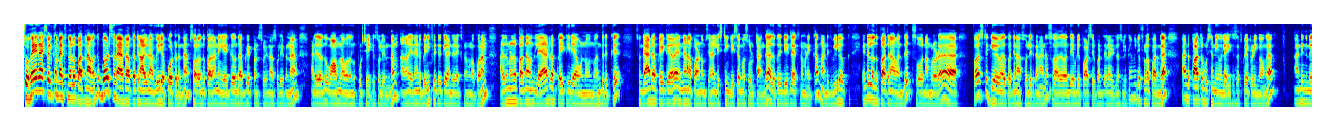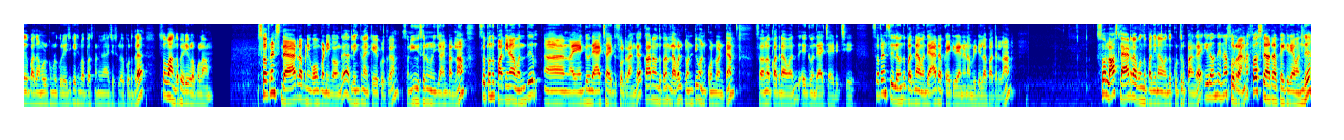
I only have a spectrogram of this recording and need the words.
So hey guys welcome back சொல்லி பார்த்தா வந்து பேர்ட்ஸ் ஆட் பற்றி நாளைக்கு நான் வீடியோ போட்டிருந்தேன். ஸோ அதில் வந்து பார்த்தா நீங்கள் எக்கை வந்து அப்டேட் பண்ண சொல்லி நான் சொல்லியிருந்தேன். அண்ட் இதில் வந்து வார்ம்லாம் வந்து பிடிச்சி வைக்க சொல்லியிருந்தேன். அதனால் என்னென்ன பெனிஃபிட் இருக்குது ரெண்டு எக்ஸ்பிளைன் பண்ண போகிறேன் அது மாதிரி பார்த்தா வந்து ஏட்ராப் க்ரைட்டீரியா ஒன்று ஒன்று வந்திருக்கு. ஸோ இந்த ஏட்ராப் க்ரைட்டீரியாவில் என்னென்ன பண்ணணும் சொன்னால் லிஸ்டிங் டிசம்பர் சொல்லிட்டாங்க. அதை பற்றி டீட்டெயில் எக்ஸ்பிளைன் பண்ணியிருக்கேன். அண்ட் இந்த வீடியோ எண்டில் வந்து பார்த்தீங்கன்னா வந்து ஸோ நம்மளோட ஃபர்ஸ்ட் கேம் அதை பற்றி நான் சொல்லியிருக்கேன் நான். ஸோ அதை வந்து எப்படி பார்ட்டிசிபேட் பண்ணுறது எல்லாம் டீட்டெயில் சொல்லியிருக்கேன். வீடியோ ஃபுல்லாக பாருங்கள் அண்ட் பார்த்து பிடிச்சா நீங்கள் லைக் சப்ஸ்கிரைப் பண்ணிக்கோங்க. அண்ட் இந்த பார்த்தா முழுக்க முழுக்க ஒரு எஜுகேஷன் பர்பஸ் பண்ணி நான் சொல்ல போகிறதுல ஸோ வாங்க போய் வீடியோவில் போகலாம் ஸோ ஃப்ரெண்ட்ஸ் இந்த ஆட்ரா பண்ணி ஓப்பன் பண்ணிக்கோங்க. லிங்க் நான் கீழே கொடுக்குறேன். ஸோ நியூ யூஸரும் நீங்கள் ஜாயின் பண்ணலாம். ஸோ இப்போ வந்து பார்த்தீங்கன்னா வந்து நான் எக் வந்து ஆச் ஆகிடுது சொல்கிறாங்க காரணம் வந்து பார்த்தீங்கன்னா லெவல் டுவெண்ட்டி ஒன் கொண்டு வந்துட்டேன். ஸோ அதனால் பார்த்தீங்கன்னா வந்து எக் வந்து ஆச் ஆகிடுச்சு ஸோ ஃப்ரெண்ட்ஸ் இதில் வந்து பார்த்தீங்கன்னா வந்து ஆட் ஆப் கைட்டீரியா என்ன நம்ம டீட்டெயிலாக பார்த்துடலாம் ஸோ லாஸ்ட்டில் ஆட்ராப் வந்து பார்த்தீங்கன்னா வந்து கொடுத்துருப்பாங்க. இதில் வந்து என்ன சொல்கிறாங்கன்னா ஃபர்ஸ்ட் ஆட்ராப் கைட்டீரியா வந்து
